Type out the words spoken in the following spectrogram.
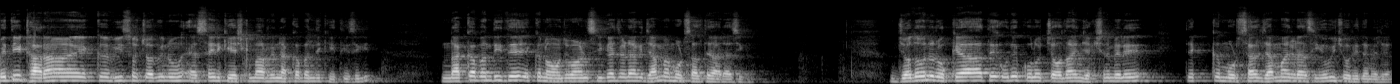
ਮਿਤੀ 18/1/2024 ਨੂੰ ਐਸਆਈ ਰਕੇਸ਼ ਕੁਮਾਰ ਨੇ ਨਾਕਾਬੰਦੀ ਕੀਤੀ ਸੀਗੀ। ਨਾਕਾਬੰਦੀ ਤੇ ਇੱਕ ਨੌਜਵਾਨ ਸੀਗਾ ਜਿਹੜਾ ਕਿ ਜਾਮਾ ਮੋਟਰਸਾਈਕਲ ਤੇ ਆ ਰਿਹਾ ਸੀ ਜਦੋਂ ਉਹਨੂੰ ਰੋਕਿਆ ਤੇ ਉਹਦੇ ਕੋਲੋਂ 14 ਇੰਜੈਕਸ਼ਨ ਮਿਲੇ ਤੇ ਇੱਕ ਮੋਟਰਸਾਈਕਲ ਜਾਮਾ ਜਿਹੜਾ ਸੀ ਉਹ ਵੀ ਚੋਰੀ ਦਾ ਮਿਲਿਆ।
